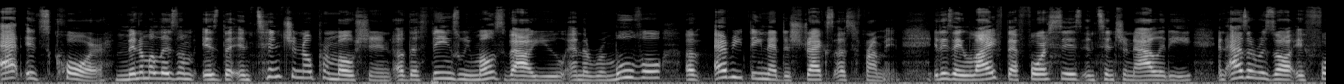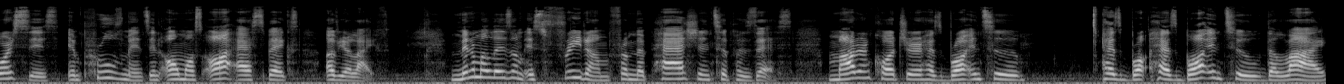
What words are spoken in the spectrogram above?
At its core, minimalism is the intentional promotion of the things we most value and the removal of everything that distracts us from it. It is a life that forces intentionality, and as a result, it forces improvements in almost all aspects of your life. Minimalism is freedom from the passion to possess modern culture has brought into has brought has bought into the lie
